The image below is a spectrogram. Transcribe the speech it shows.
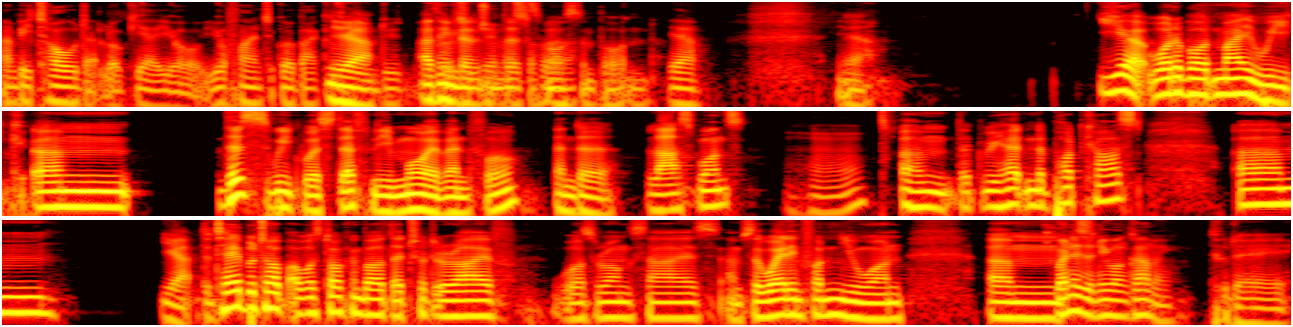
and be told that look, yeah, you're you're fine to go back. and Yeah, do, I think that that's stuff like most important. Yeah. Yeah. Yeah. What about my week? Um, this week was definitely more eventful than the last ones hmm um that we had in the podcast. Um, yeah, the tabletop I was talking about that should arrive was wrong size. I'm still waiting for the new one. Um, When is the new one coming? today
